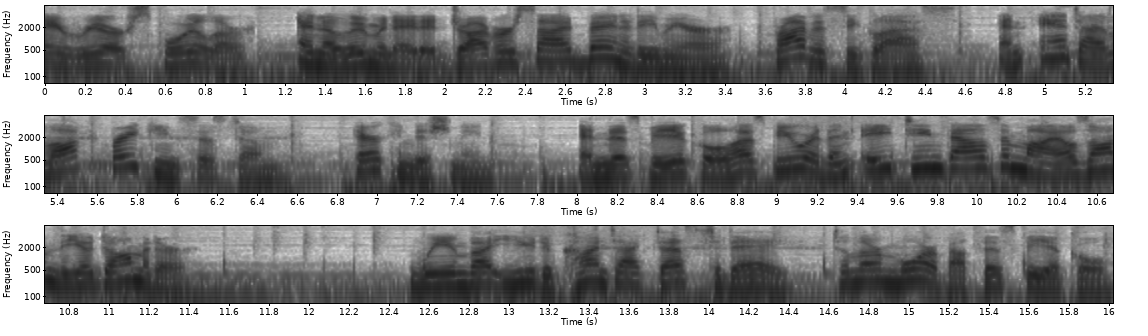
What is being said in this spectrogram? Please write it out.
a rear spoiler, an illuminated driver's side vanity mirror, privacy glass, an anti lock braking system, air conditioning. And this vehicle has fewer than 18,000 miles on the odometer. We invite you to contact us today to learn more about this vehicle.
